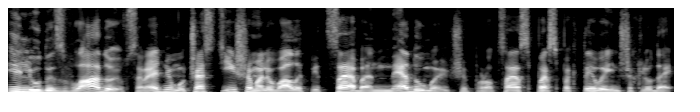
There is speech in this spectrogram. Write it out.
І люди з владою в середньому частіше малювали під себе, не думаючи про це з перспективи інших людей.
